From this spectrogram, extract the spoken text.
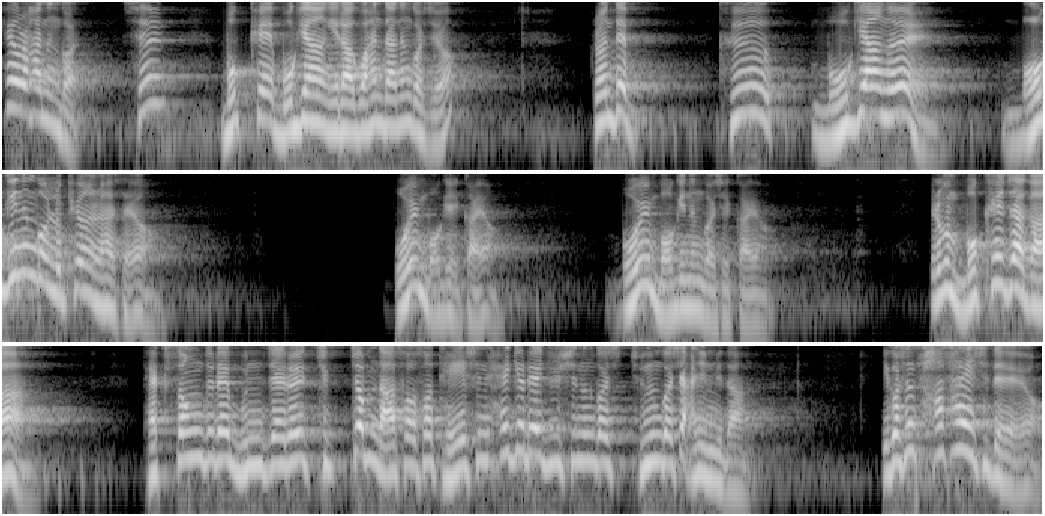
케어하는 것을 목회 목양이라고 한다는 거죠. 그런데 그 목양을 먹이는 걸로 표현을 하세요. 뭘 먹일까요? 뭘 먹이는 것일까요? 여러분, 목회자가 백성들의 문제를 직접 나서서 대신 해결해 주시는 것, 주는 것이 아닙니다. 이것은 사사의 시대예요.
